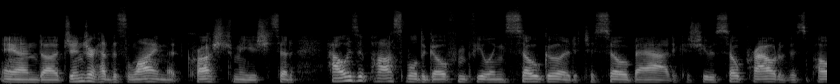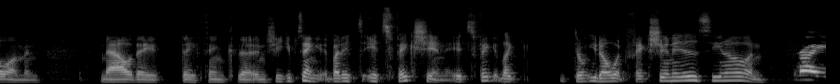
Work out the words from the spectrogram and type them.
and uh, Ginger had this line that crushed me. She said, How is it possible to go from feeling so good to so bad? Because she was so proud of this poem, and now they they think that, and she keeps saying, But it's it's fiction. It's fic like, don't you know what fiction is? You know, and Right.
